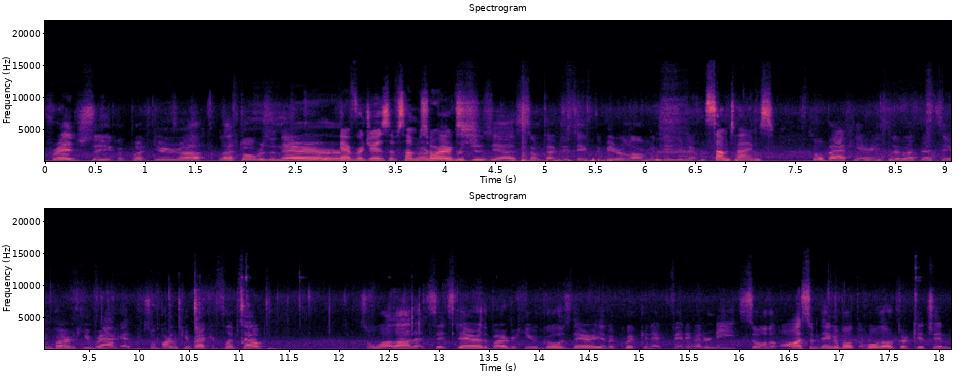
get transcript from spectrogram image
Fridge, so you can put your uh, leftovers in there. Or, Beverages of some or sort. beverages, yes. Sometimes you take the beer along with you. You never. Sometimes. So back here, you still got that same barbecue bracket. So barbecue bracket flips out. So voila, that sits there. The barbecue goes there. You have a quick connect fitting underneath. So the awesome thing about the whole outdoor kitchen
